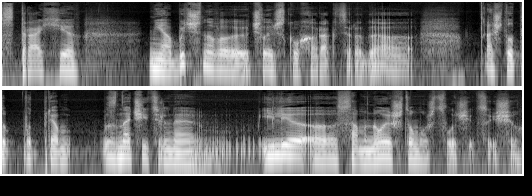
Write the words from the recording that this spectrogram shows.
страхи необычного человеческого характера, да, а что-то вот прям значительное. Или э, со мной что может случиться еще?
